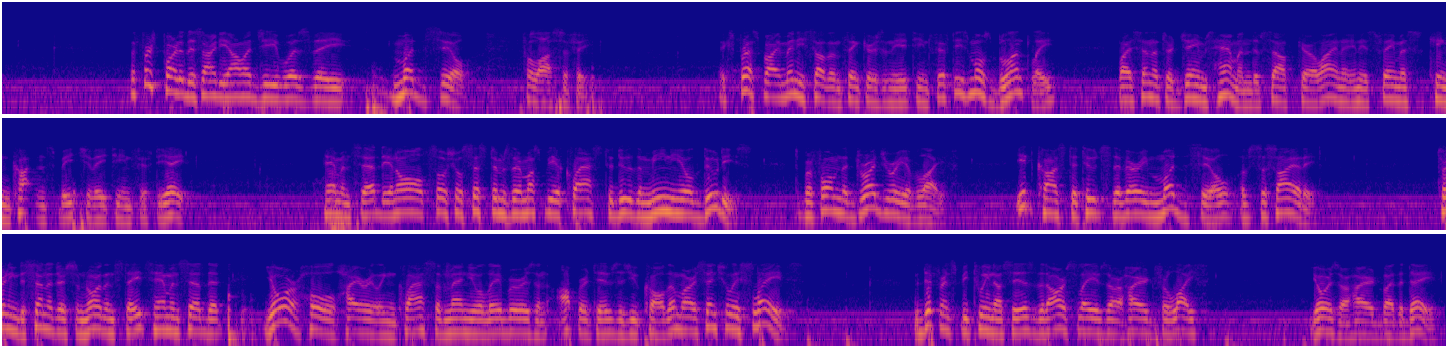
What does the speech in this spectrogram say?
The first part of this ideology was the mud mudsill philosophy, expressed by many Southern thinkers in the 1850s, most bluntly by Senator James Hammond of South Carolina in his famous King Cotton speech of 1858. Hammond said, In all social systems there must be a class to do the menial duties, to perform the drudgery of life. It constitutes the very mudsill of society. Turning to senators from northern states, Hammond said that your whole hireling class of manual laborers and operatives, as you call them, are essentially slaves. The difference between us is that our slaves are hired for life Yours are hired by the day.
